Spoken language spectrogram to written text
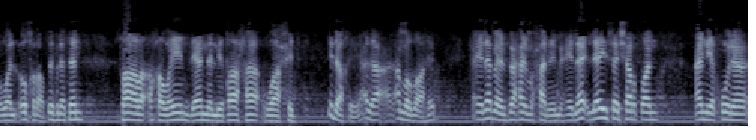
والأخرى طفلة صار أخوين لأن اللقاح واحد. إلى آخره. هذا الأمر ظاهر. يعني لبن الفحل محرم يعني ليس شرطا أن يكون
